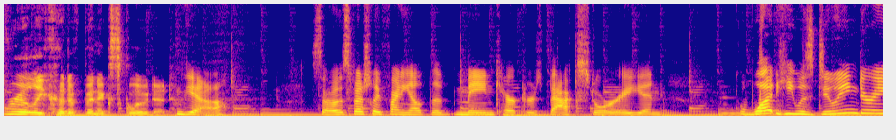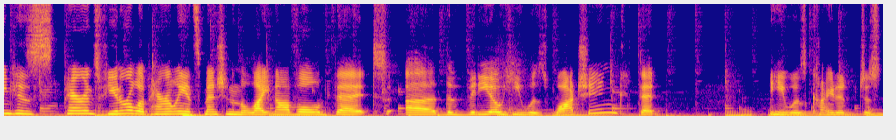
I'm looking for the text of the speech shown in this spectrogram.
really could have been excluded. Yeah. So, especially finding out the main character's backstory and what he was doing during his parents' funeral. Apparently, it's mentioned in the light novel that uh, the video he was watching, that he was kind of just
